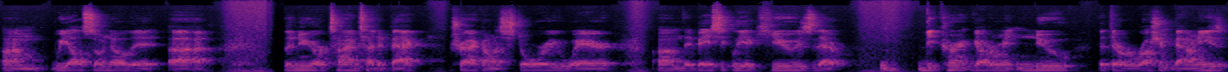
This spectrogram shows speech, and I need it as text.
Um, we also know that uh, the New York Times had to backtrack on a story where um, they basically accused that the current government knew that there were Russian bounties,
